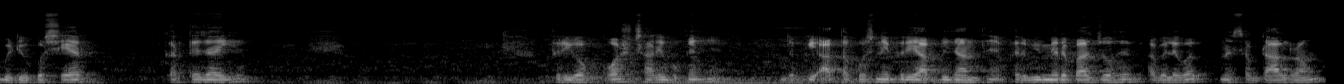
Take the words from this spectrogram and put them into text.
वीडियो को शेयर करते जाइए। फ्री ऑफ़ कॉस्ट सारी बुकें हैं, जबकि आता कुछ नहीं, फ्री आप भी जानते हैं। फिर भी मेरे पास जो है अवेलेबल, मैं सब डाल रहा हूँ।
